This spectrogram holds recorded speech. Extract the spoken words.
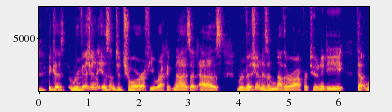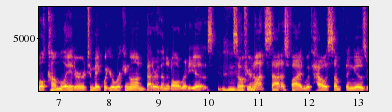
Mm-hmm. Because revision isn't a chore if you recognize it as revision is another opportunity that will come later to make what you're working on better than it already is. Mm-hmm. So if you're not satisfied with how something is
